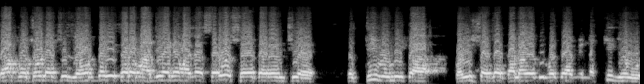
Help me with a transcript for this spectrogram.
त्या पोहोचवण्याची जबाबदारी खरं माझी आणि माझ्या सर्व सहकार्यांची आहे. तर ती भूमिका भविष्याच्या कालावधीमध्ये आम्ही नक्की घेऊ.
